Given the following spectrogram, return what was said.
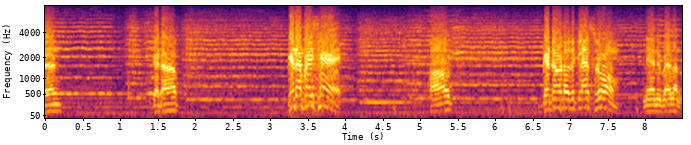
get up I say out get out of the classroom నేను వెళ్ళను.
